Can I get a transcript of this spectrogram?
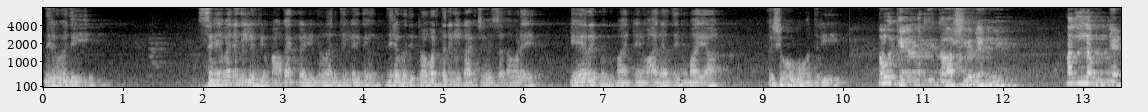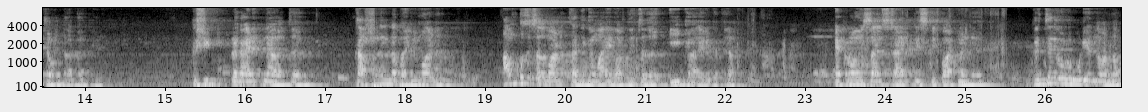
നിരവധി സേവനങ്ങൾ ലഭ്യമാക്കാൻ കഴിയുന്ന തരത്തിലേക്ക് നിരവധി പ്രവർത്തനങ്ങൾ കാഴ്ചവെച്ച നമ്മുടെ ഏറെ ബഹുമാന്യനും ആരാധനുമായ കൃഷി വകുപ്പ് മന്ത്രി നമുക്ക് കേരളത്തിൽ കാർഷിക മേഖലയിൽ നല്ല മുന്നേറ്റം ഉണ്ടാക്കാൻ കഴിയും. കൃഷിയുടെ കാര്യത്തിനകത്ത് കർഷകരുടെ വരുമാനം അമ്പത് ശതമാനത്തിലധികമായി വർദ്ധിച്ചത് ഈ കാലഘട്ടത്തിലാണ്. എക്കണോമിക്സ് ആൻഡ് സ്റ്റാറ്റിസ്റ്റിക്സ് ഡിപ്പാർട്ട്മെന്റ് കൃത്യതയോടുകൂടി എന്നവണ്ണം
